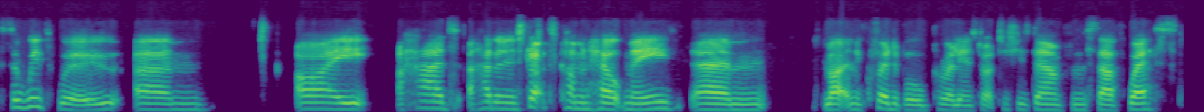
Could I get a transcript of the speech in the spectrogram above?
so with Woo, um, I I had I had an instructor come and help me, um, like an incredible Parelli instructor. She's down from the southwest.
